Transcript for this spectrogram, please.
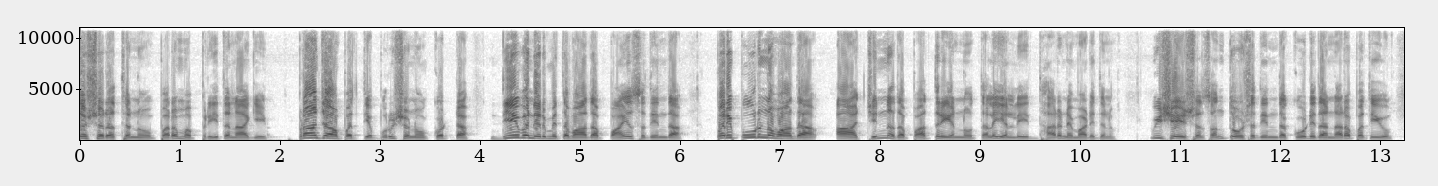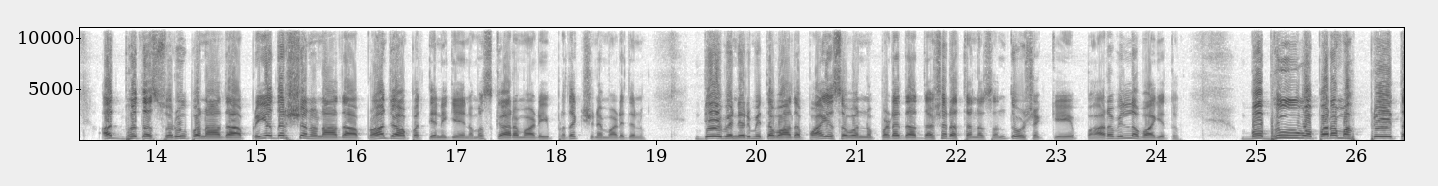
ದಶರಥನು ಪರಮ ಪ್ರೀತನಾಗಿ ಪ್ರಾಜಾಪತ್ಯ ಪುರುಷನು ಕೊಟ್ಟ ದೇವನಿರ್ಮಿತವಾದ ಪಾಯಸದಿಂದ ಪರಿಪೂರ್ಣವಾದ ಆ ಚಿನ್ನದ ಪಾತ್ರೆಯನ್ನು ತಲೆಯಲ್ಲಿ ಧಾರಣೆ ಮಾಡಿದನು. ವಿಶೇಷ ಸಂತೋಷದಿಂದ ಕೂಡಿದ ನರಪತಿಯು ಅದ್ಭುತ ಸ್ವರೂಪನಾದ ಪ್ರಿಯದರ್ಶನನಾದ ಪ್ರಾಜಾಪತ್ಯನಿಗೆ ನಮಸ್ಕಾರ ಮಾಡಿ ಪ್ರದಕ್ಷಿಣೆ ಮಾಡಿದನು. ದೇವ ನಿರ್ಮಿತವಾದ ಪಾಯಸವನ್ನು ಪಡೆದ ದಶರಥನ ಸಂತೋಷಕ್ಕೆ ಪಾರವಿಲ್ಲವಾಗಿತ್ತು. ಬಭೂವ ಪರಮಃ ಪ್ರೀತ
